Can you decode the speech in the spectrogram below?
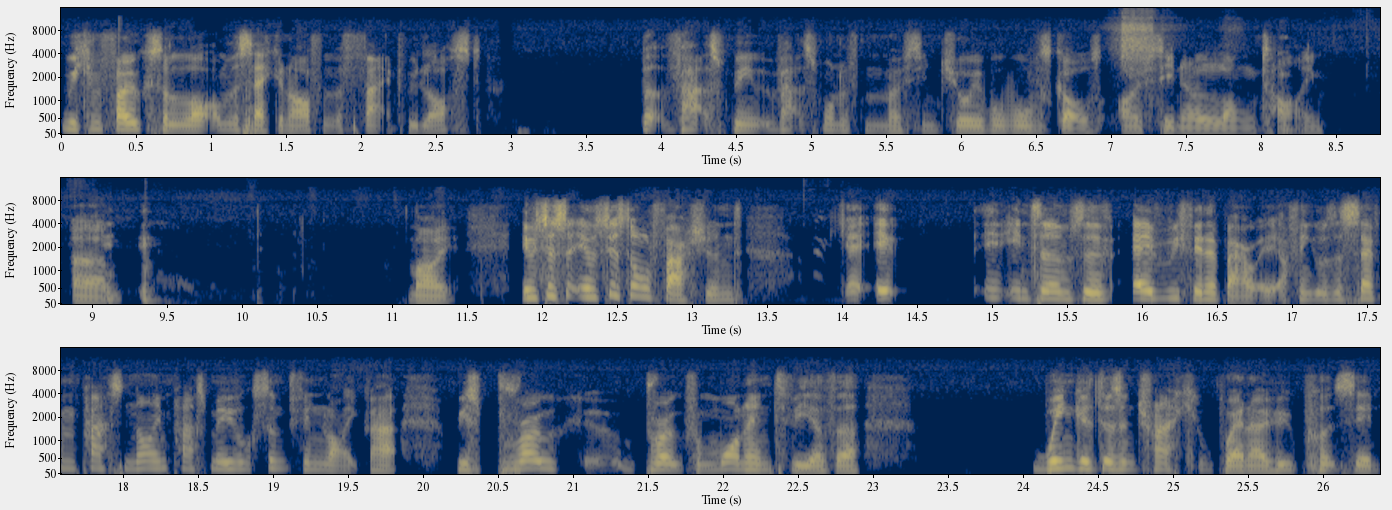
we can focus a lot on the second half and the fact we lost. But that's been that's one of the most enjoyable Wolves goals I've seen in a long time. Um, like it was just it was just old fashioned. It, it in- terms of everything about it, I think it was a seven pass, nine pass move or something like that. We just broke broke from one end to the other. Winger doesn't track Bueno, who puts in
